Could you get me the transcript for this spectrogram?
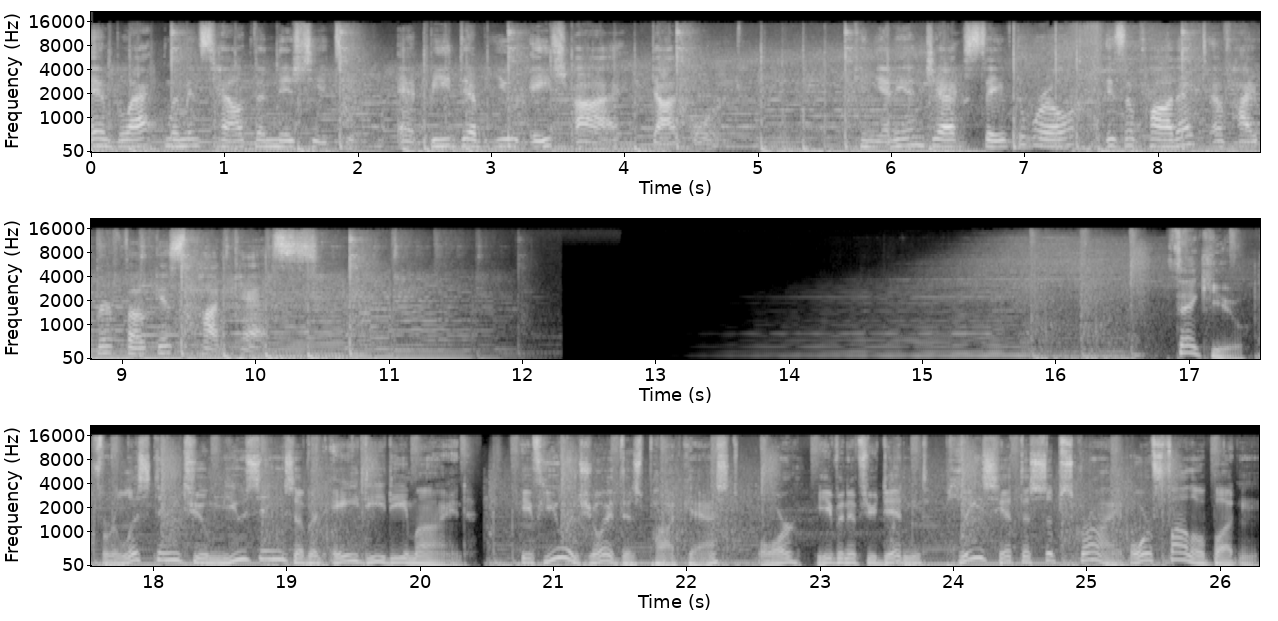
and Black Women's Health Initiative at bwhi.org. Kenyatta and Jack Save the World is a product of Hyper Focus Podcasts. Thank you for listening to Musings of an ADD Mind. If you enjoyed this podcast, or even if you didn't, please hit the subscribe or follow button.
